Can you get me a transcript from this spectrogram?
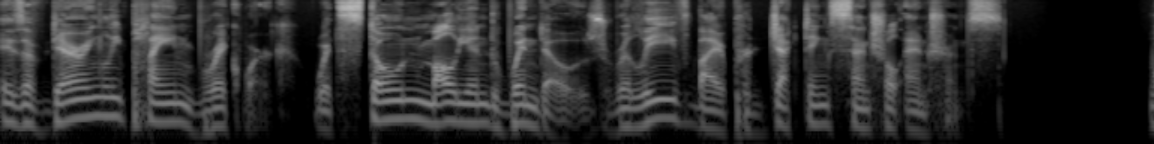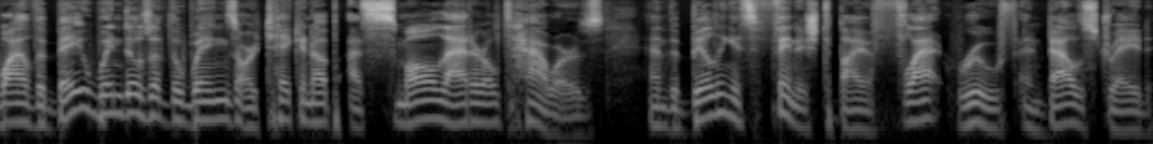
is of daringly plain brickwork, with stone mullioned windows relieved by a projecting central entrance. While the bay windows of the wings are taken up as small lateral towers, and the building is finished by a flat roof and balustrade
